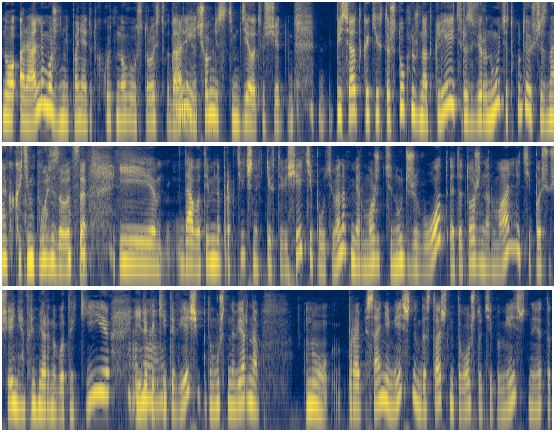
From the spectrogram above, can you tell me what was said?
Но а реально можно не понять, тут какое-то новое устройство дали, Конечно. и что мне с этим делать вообще? 50 каких-то штук нужно отклеить, развернуть, откуда я вообще знаю, как этим пользоваться? И да, вот именно практичных каких-то вещей, типа у тебя, например, может тянуть живот, это тоже нормально, типа ощущения примерно вот такие, или какие-то вещи, потому что, наверное, ну, про описание месячных достаточно того, что типа месячные это,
